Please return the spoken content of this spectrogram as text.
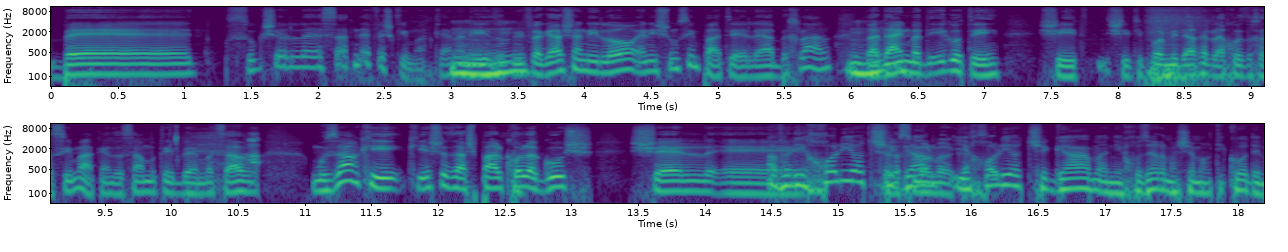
בסוג של אה, שאט נפש כמעט, כן? אני, זאת. מפלגה שאני לא, אין לי שום סימפתיה אליה בכלל, מהמם. ועדיין מדאיג אותי שהיא, שהיא תיפול מתחת לאחוז החסימה, כן? זה שם אותי במצב אה. מוזר, כי, כי יש לזה השפעה על כל הגוש של... אה, אבל יכול להיות של השמאל שגם, מרכז. יכול להיות שגם, אני חוזר למה שאמרתי קודם,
